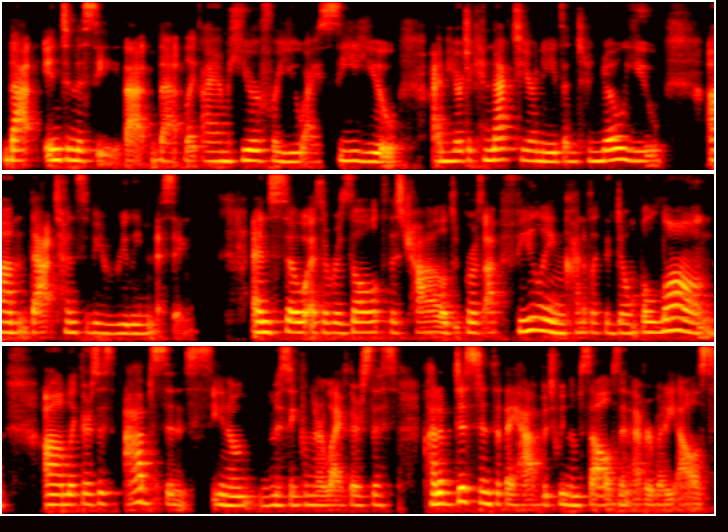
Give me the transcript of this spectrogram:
that intimacy that that like i am here for you. I see you. I'm here to connect to your needs and to know you um, that tends to be really missing and so as a result, this child grows up feeling kind of like they don't belong. Um, like there's this absence, you know, missing from their life. There's this kind of distance that they have between themselves and everybody else.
